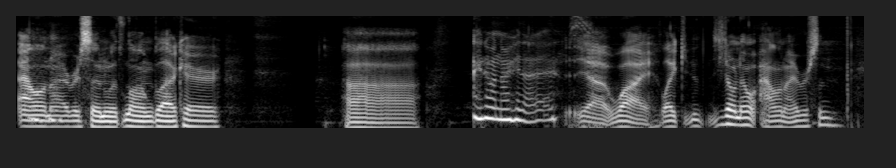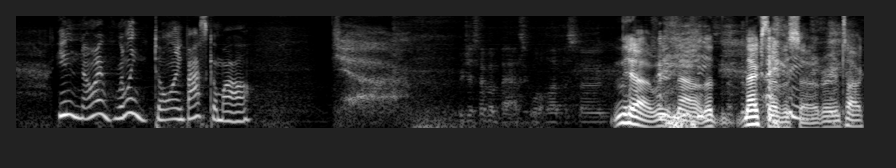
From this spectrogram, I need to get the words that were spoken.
Allen Iverson with long black hair. Ah, i don't know who that is yeah. Why? Like you you don't know Allen Iverson? you know i really don't like basketball We just have a basketball episode. Yeah, we no. The next episode we're gonna talk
